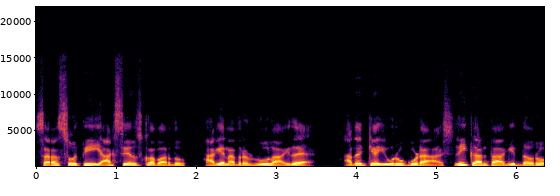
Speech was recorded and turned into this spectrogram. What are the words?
ಸರಸ್ವತಿ ಯಾಕೆ ಸೇರಿಸ್ಕೋಬಾರ್ದು? ಹಾಗೇನಾದರೂ ರೂಲ ಇದೆ? ಅದಕ್ಕೆ ಇವರು ಕೂಡ ಶ್ರೀಕಾಂತ ಆಗಿದ್ದವರು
